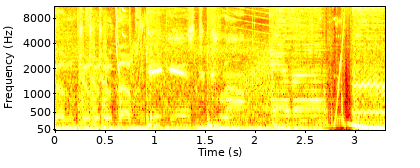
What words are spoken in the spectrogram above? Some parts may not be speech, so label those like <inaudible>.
Welcome to, to the biggest club ever.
